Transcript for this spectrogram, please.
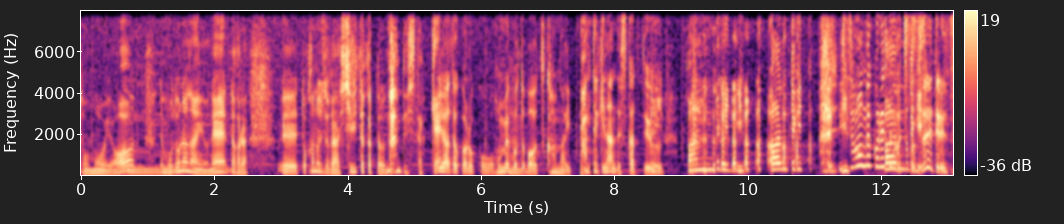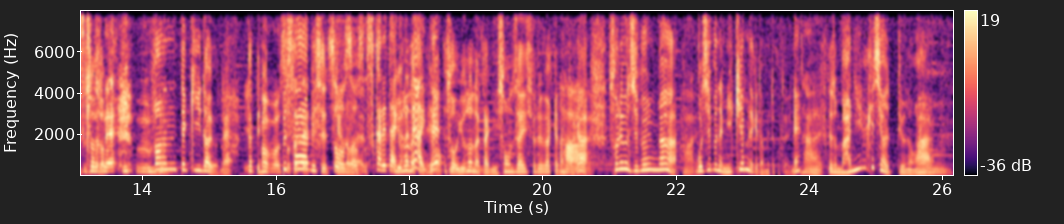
と思うよ、うん。で戻らないよね。だから、えー、と彼女が知りたかったのは何でしたっけ？いやだからこう褒め言葉を使うのは一般的なんですかっていう、一般的一般的 質問がこれでもちょっとずれてるんですけどね。一般的だよね。だってリップサービスっていうのは好かれたいからね世の中に相手もそう世の中に存在するわけだから、はい。それを自分がはい。ご自分で見極めなきゃダメってことだよね。はい。でその真に受けちゃうっていうのが、うん。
